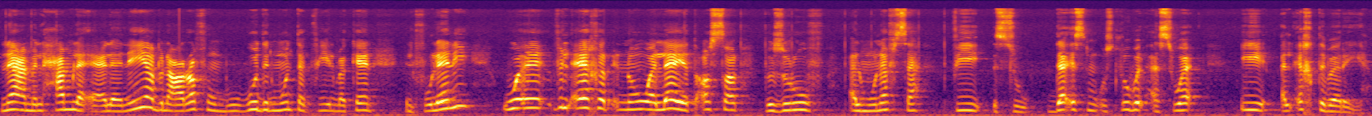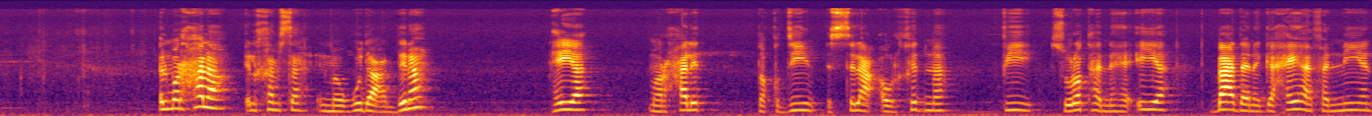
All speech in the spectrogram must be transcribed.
نعمل حملة إعلانية بنعرفهم بوجود المنتج في المكان الفلاني وفي الآخر إن هو لا يتأثر بظروف المنافسة في السوق. ده اسمه أسلوب الأسواق إيه؟ الاختبارية. المرحلة الخامسة الموجودة عندنا هي مرحلة تقديم السلع أو الخدمة في صورتها النهائية بعد نجاحها فنيا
